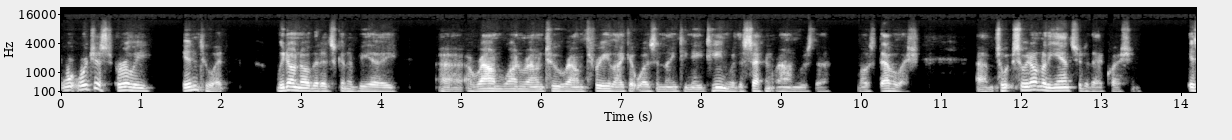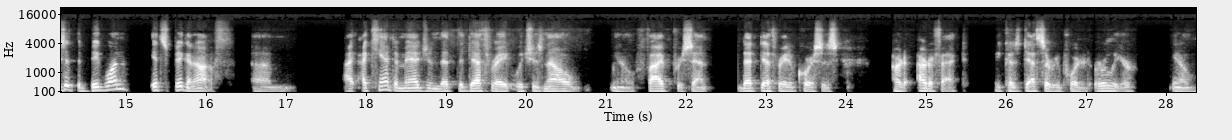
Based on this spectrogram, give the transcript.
We're, just early into it. We don't know that it's going to be a uh, a round one, round two, round three, like it was in 1918, where the second round was the most devilish. Um, so, so we don't know the answer to that question. Is it the big one? It's big enough. Um, I, I can't imagine that the death rate, which is now, you know, five percent, that death rate, of course, is art, artifact because deaths are reported earlier. You know,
